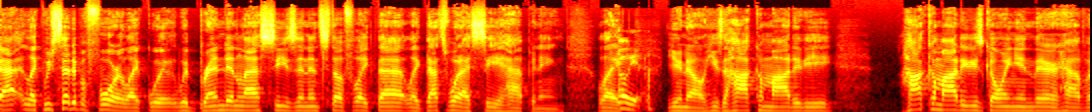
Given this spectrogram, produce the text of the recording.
bat, like we've said it before, like with with Brendan last season and stuff like that. Like that's what I see happening. Like, Oh, yeah. you know, he's a hot commodity. Hot commodities going in there have a,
